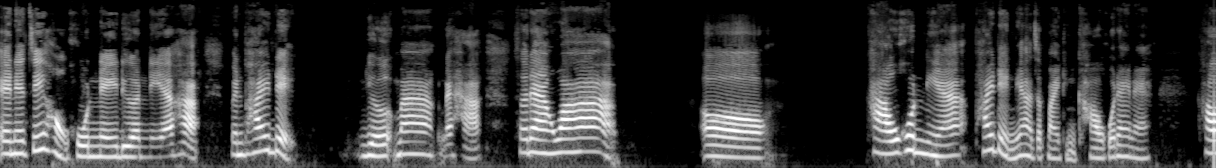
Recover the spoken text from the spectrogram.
เอเนอร์จีของคุณในเดือนนี้ค่ะ เป็นไพ่เด็กเยอะมากนะคะ แสดงว่าเออเขาคนนี้ไพ่เด็กนี่อาจจะหมายถึงเขาก็ได้นะเขา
